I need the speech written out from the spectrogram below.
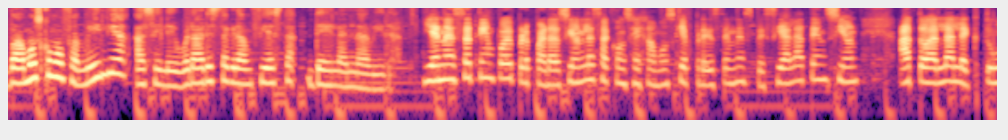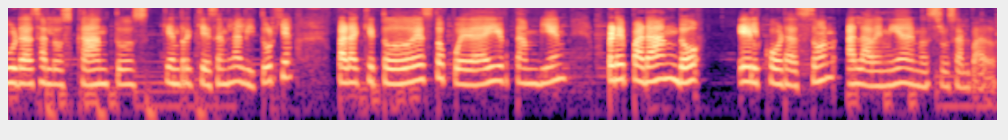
vamos como familia a celebrar esta gran fiesta de la Navidad. Y en este tiempo de preparación les aconsejamos que presten especial atención a todas las lecturas, a los cantos que enriquecen la liturgia, para que todo esto pueda ir también preparando el corazón a la venida de nuestro Salvador.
